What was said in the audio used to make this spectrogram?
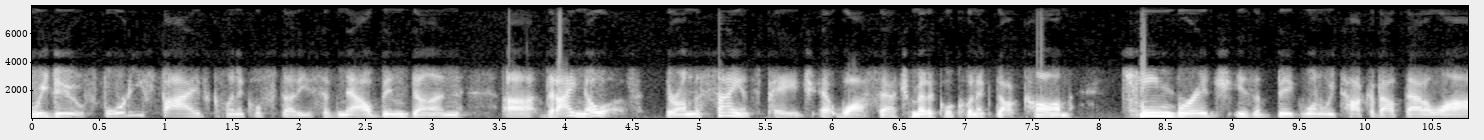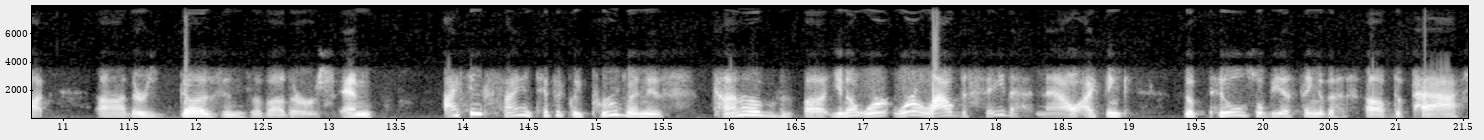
We do. 45 clinical studies have now been done uh, that I know of. They're on the science page at wasatchmedicalclinic.com. Cambridge is a big one. We talk about that a lot. Uh, there's dozens of others. And I think scientifically proven is kind of, uh, you know, we're, we're allowed to say that now. I think the pills will be a thing of the, of the past.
